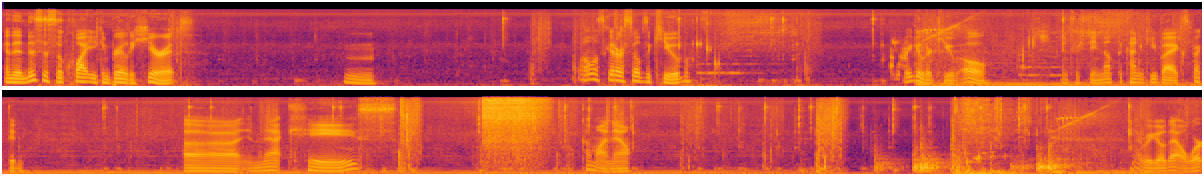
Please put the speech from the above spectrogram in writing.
And then this is so quiet you can barely hear it. Hmm. Well, let's get ourselves a cube. Regular cube, oh. Interesting, not the kind of cube I expected. Uh, in that case... Come on now. There we go, that'll work.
